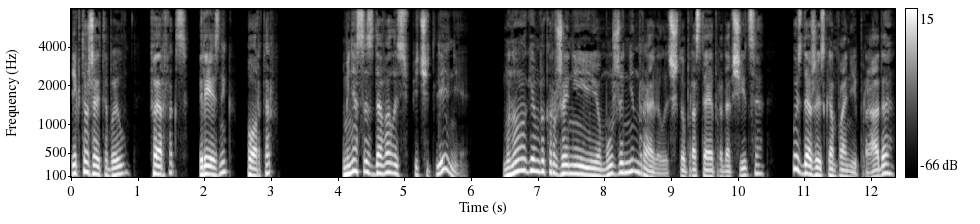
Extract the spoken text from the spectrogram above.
И кто же это был? Ферфакс? Резник? Портер?» У меня создавалось впечатление, многим в окружении ее мужа не нравилось, что простая продавщица, пусть даже из компании «Прада»,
